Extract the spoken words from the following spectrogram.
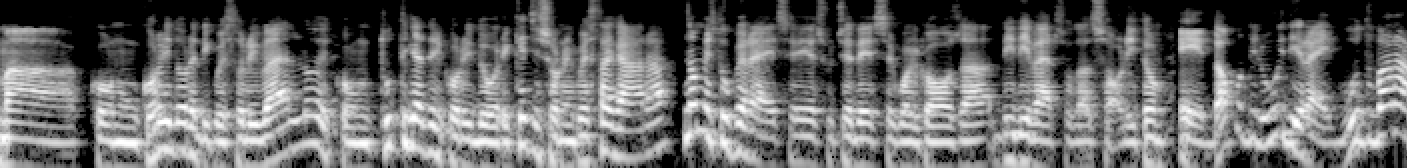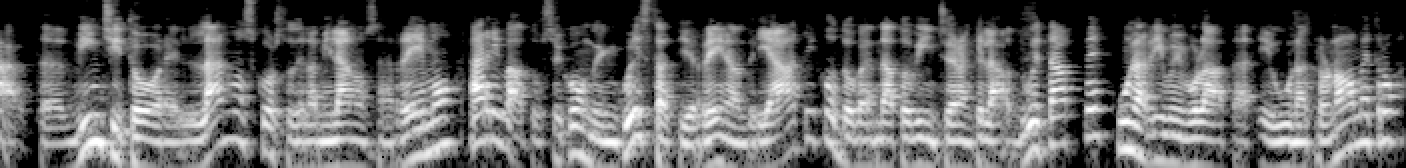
ma con un corridore di questo livello e con tutti gli altri corridori che ci sono in questa gara non mi stupirei se succedesse qualcosa di diverso dal solito. E dopo di lui direi Wood Van Aert, vincitore l'anno scorso della Milano-Sanremo, arrivato secondo in questa Tirreno Adriatico dove è andato a vincere anche là due tappe, una arrivo in volata e una cronometro,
